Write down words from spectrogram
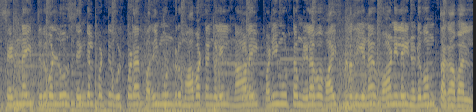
சென்னை திருவள்ளூர் செங்கல்பட்டு உட்பட பதிமூன்று மாவட்டங்களில் நாளை பனிமூட்டம் நிலவ வாய்ப்புள்ளது என வானிலை நடுவம் தகவல்.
